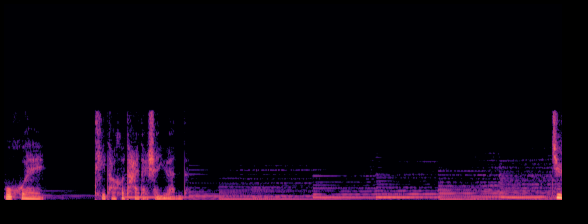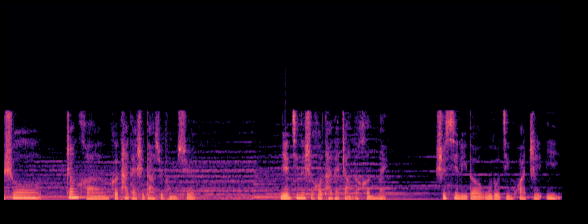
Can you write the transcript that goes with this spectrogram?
不会替他和太太申冤的。据说张涵和太太是大学同学，年轻的时候太太长得很美，是戏里的五朵金花之一。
